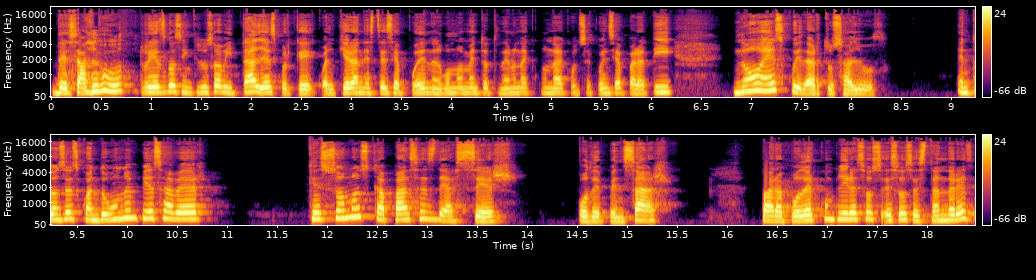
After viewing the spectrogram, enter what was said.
de salud, riesgos incluso vitales, porque cualquier anestesia puede en algún momento tener una, una consecuencia para ti, no es cuidar tu salud. Entonces, cuando uno empieza a ver qué somos capaces de hacer o de pensar para poder cumplir esos, esos estándares,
